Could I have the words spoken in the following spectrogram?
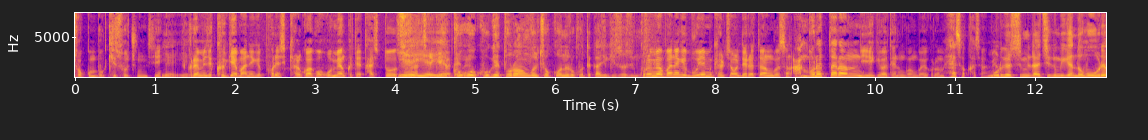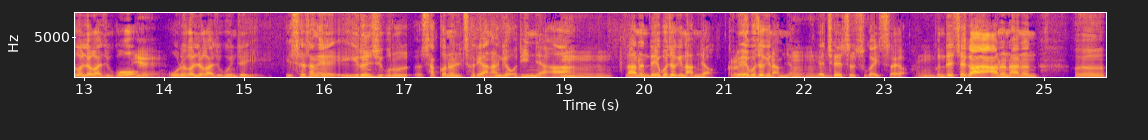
조건부 기소 중지. 예, 예. 그러면 이제 그게 만약에 포렌식 결과가 오면 그때 다시 또 예, 수사 예, 재개가 예. 되는. 그거, 그게 돌아온 걸 조건으로 그때까지 기소 중지. 그러면 만약에 무혐의 결정을 내렸다는 것은 안 보냈다라는 얘기가 되는 건가요? 그럼 해석하자면 모르겠습니다. 지금 이게 너무 오래 걸려 가지고 예. 오래 걸려 가지고 이제 이 세상에 이런 식으로 사건을 처리 안 한 게 어디 있냐. 음, 음, 라는 내부적인 압력, 그렇죠. 외부적인 압력에 음, 음, 음. 처했을 수가 있어요. 근데 제가 아는 한은 어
